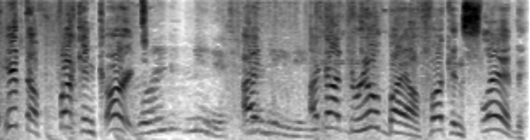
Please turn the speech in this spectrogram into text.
I hit the fucking cart. One minute I, remaining. I got drilled by a fucking sled.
